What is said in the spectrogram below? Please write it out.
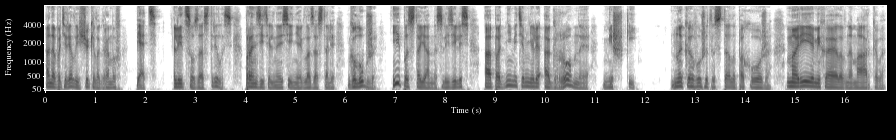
она потеряла еще килограммов пять. Лицо заострилось, пронзительные синие глаза стали глубже и постоянно слезились, а под ними темнели огромные мешки. На кого же ты стала похожа? Мария Михайловна Маркова,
